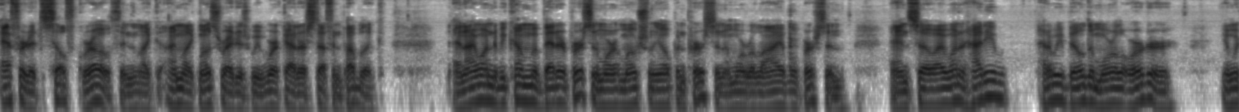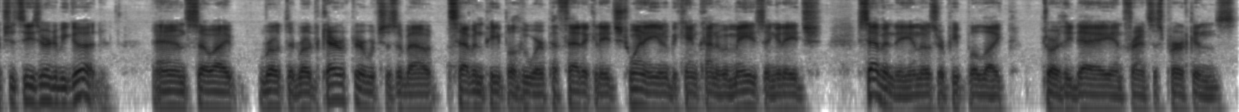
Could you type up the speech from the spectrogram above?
effort at self growth, and like I'm like most writers, we work out our stuff in public. And I wanted to become a better person, a more emotionally open person, a more reliable person. And so I wondered, how do you, how do we build a moral order in which it's easier to be good? And so I wrote The Road to Character, which is about seven people who were pathetic at age 20 and became kind of amazing at age 70. And those are people like Dorothy Day and Frances Perkins,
